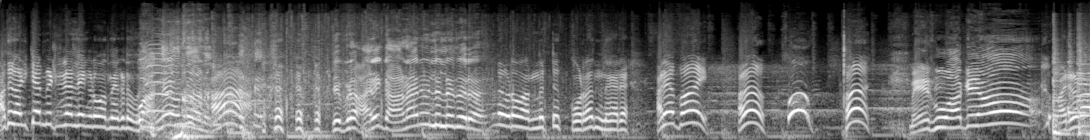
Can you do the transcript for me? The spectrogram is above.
അത് കഴിക്കാൻ വേണ്ടിട്ടല്ലേ ഇങ്ങോട്ട് വന്നേക്കണത് അങ്ങനെ വന്നതാണ്. ഇവിടെ ആരെയും കാണാനും ഇതുവരെ. ഇവിടെ വന്നിട്ട് കുറെ നേരം. അരേ ബോയ്? ഹലോ. മേഹു ആ ഗയാ വരടാ.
